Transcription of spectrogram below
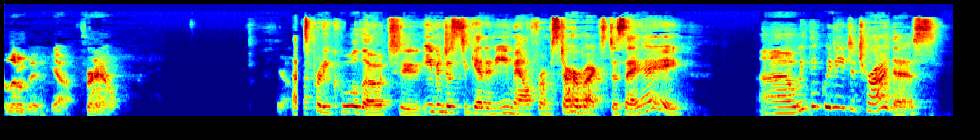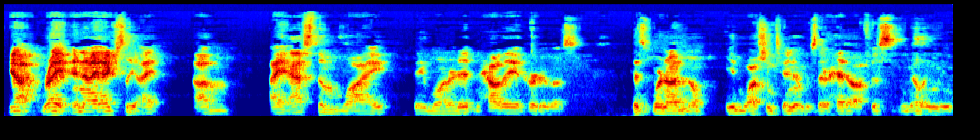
A little bit, yeah, for now. That's pretty cool, though, to even just to get an email from Starbucks to say, "Hey, uh, we think we need to try this." Yeah, right. And I actually I um I asked them why they wanted it and how they had heard of us because we're not in, in Washington. It was their head office emailing me,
